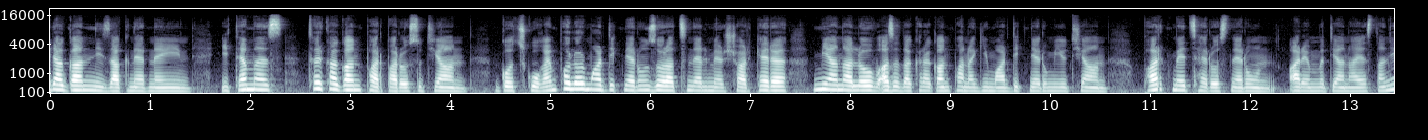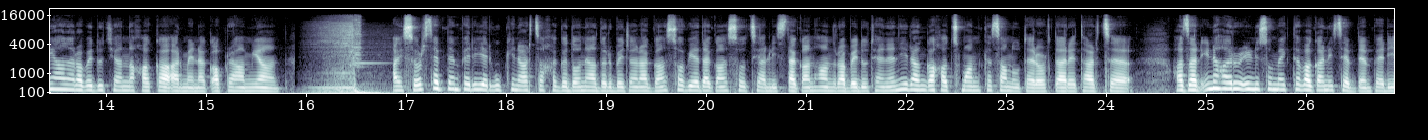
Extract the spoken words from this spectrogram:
իրական նիզակներն էին, իթեմս թրքական փարփարոսության գոչ կուղեն բոլոր մարդիկներուն զորացնել մեր շարքերը, միանալով ազատագրական փանագի մարդիկներու միության, փառք մեծ հերոսներուն, Արևմտյան Հայաստանի Հանրապետության նախագահ Արմենակ Աբրահամյան։ Այսօր սեպտեմբերի 2-ին Արցախը գդոն է ադրբեջանական սովետական սոցիալիստական հանրապետությանեն իր անգախացման 28-րդ տարեդարձը։ 1991 թվականի սեպտեմբերի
